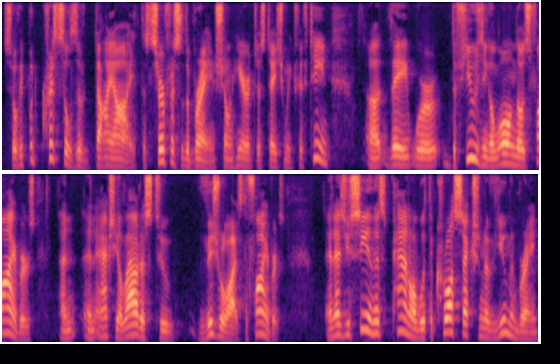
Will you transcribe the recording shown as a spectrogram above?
So if we put crystals of dye at the surface of the brain, shown here at gestation week 15, uh, they were diffusing along those fibers and, and actually allowed us to visualize the fibers. And as you see in this panel with the cross section of human brain,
